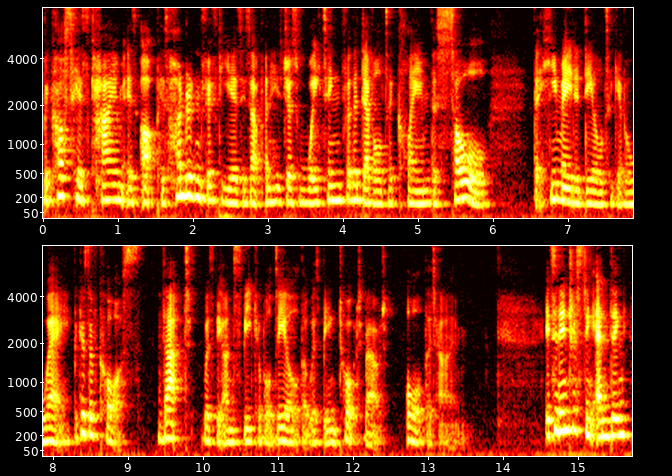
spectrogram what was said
Because his time is up, his 150 years is up, and he's just waiting for the devil to claim the soul that he made a deal to give away. Because, of course, that was the unspeakable deal that was being talked about all the time. It's an interesting ending,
